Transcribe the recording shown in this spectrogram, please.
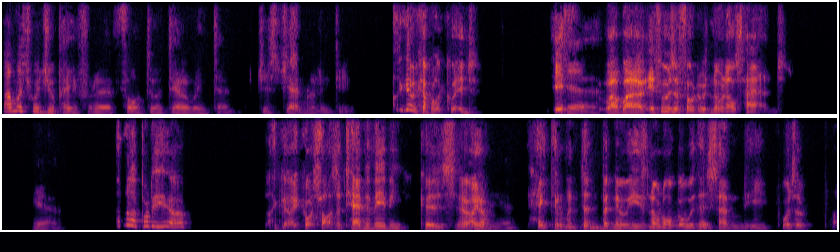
How much would you pay for a photo of Dale Winton? Just generally, do? I'll give a couple of quid. If Yeah. well, well, if it was a photo that no one else had, Yeah. I'll probably uh, I go, I go as far as a tenner maybe because you know, I don't Yeah. hate Dale Winton, but no, he's no longer with us, and he was a, you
